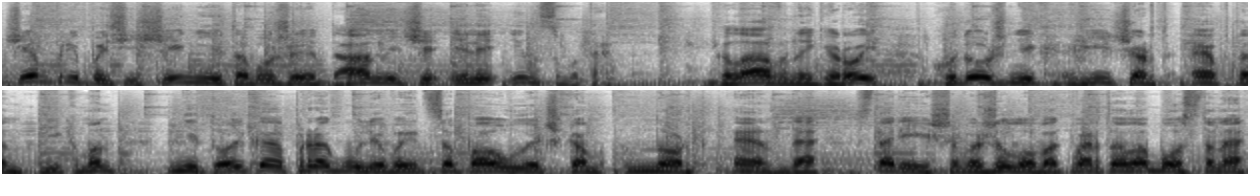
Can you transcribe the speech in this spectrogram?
чем при посещении того же Данвича или Инсмута. Главный герой, художник Ричард Аптон Пикман, не только прогуливается по улочкам Норт-Энда, старейшего жилого квартала Бостона,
